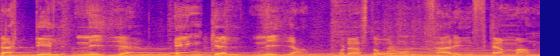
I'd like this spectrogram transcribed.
Bertil 9, enkel nia. Och där står hon, färgfemman.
